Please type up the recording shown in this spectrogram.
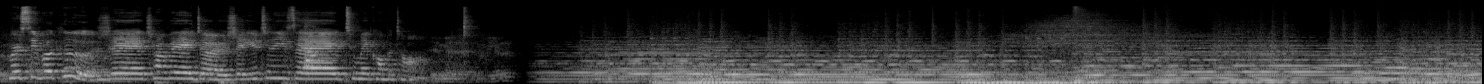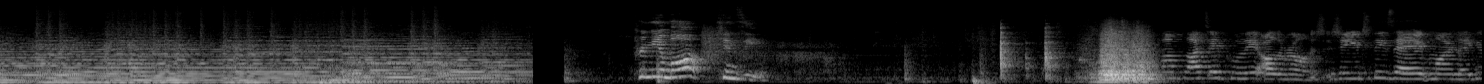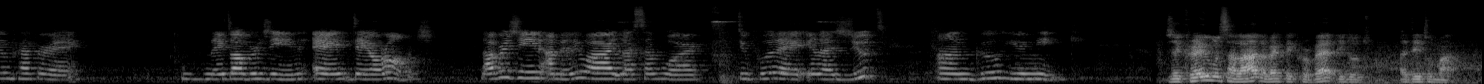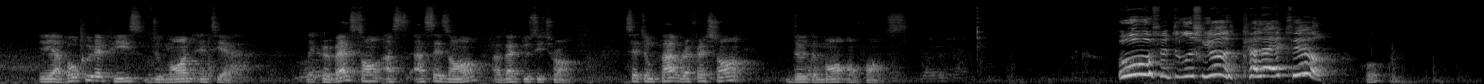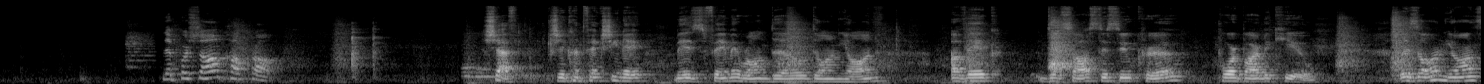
Merci beaucoup. J'ai travaillé dur. J'ai utilisé tous mes compétences. Premièrement, Kinsey. Mon plat est poulet à l'orange. J'ai utilisé mon légume préféré, les aubergines et des oranges. L'aubergine améliore le savoir du poulet et ajoute un goût unique. J'ai créé une salade avec des crevettes et de- des tomates. Il y a beaucoup d'épices du monde entier. Les crevettes sont as- assaisonnées avec du citron. C'est un plat rafraîchissant de, de mon enfance. Ouh, c'est délicieux. Quel est-il? Oh. Le prochain comprend. Chef, j'ai confectionné mes fameux rondelles d'oignon avec de sauce de sucre pour barbecue. Les oignons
